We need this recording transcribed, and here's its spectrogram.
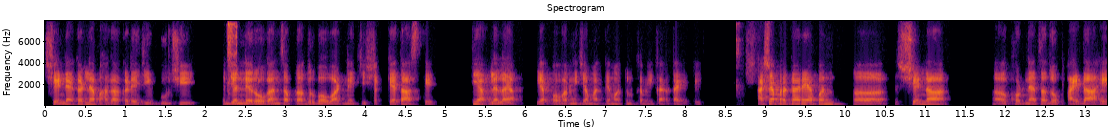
शेंड्याकडल्या भागाकडे जी बुरशीजन्य रोगांचा प्रादुर्भाव वाढण्याची शक्यता असते, ती आपल्याला या फवारणीच्या माध्यमातून कमी करता येते. अशा प्रकारे आपण शेंडा खोडण्याचा जो फायदा आहे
